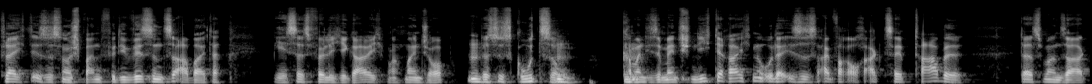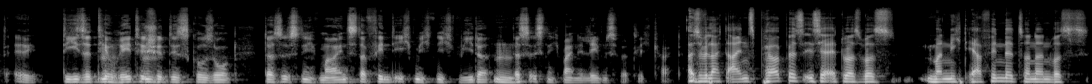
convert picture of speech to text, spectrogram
Vielleicht ist es noch spannend für die Wissensarbeiter. Mir ist das völlig egal, ich mache meinen Job. Mhm. Das ist gut so. Mhm. Kann man mhm. diese Menschen nicht erreichen oder ist es einfach auch akzeptabel, dass man sagt, ey, diese theoretische mhm. Diskussion, das ist nicht meins, da finde ich mich nicht wieder, mhm. das ist nicht meine Lebenswirklichkeit. Also vielleicht eins, Purpose ist ja etwas, was man nicht erfindet, sondern was,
